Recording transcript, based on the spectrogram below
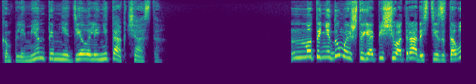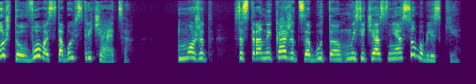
Комплименты мне делали не так часто. «Но ты не думаешь, что я пищу от радости из-за того, что Вова с тобой встречается? Может, со стороны кажется, будто мы сейчас не особо близки,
